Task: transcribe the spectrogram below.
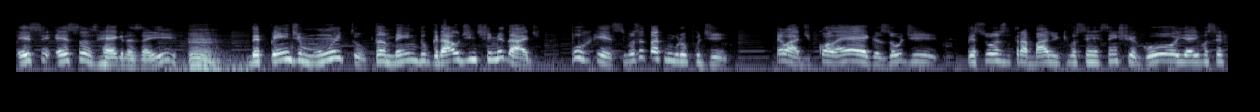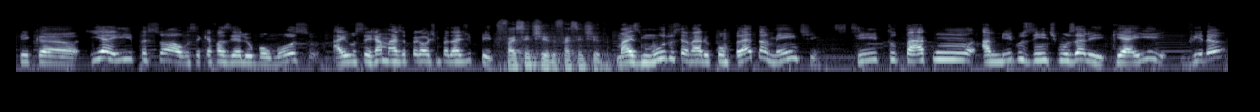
Esse, essas regras aí Hum, depende muito também do grau de intimidade. Porque se você tá com um grupo de, sei lá, de colegas ou de pessoas do trabalho em que você recém chegou e aí você fica, e aí, pessoal, você quer fazer ali o bom moço? Aí você jamais vai pegar o último pedaço de pizza. faz sentido, faz sentido. Mas muda o cenário completamente se tu tá com amigos íntimos ali, que aí vira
